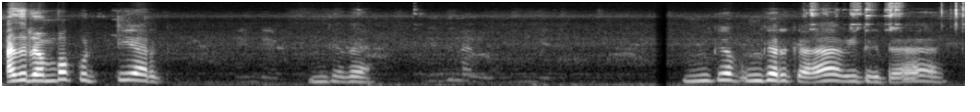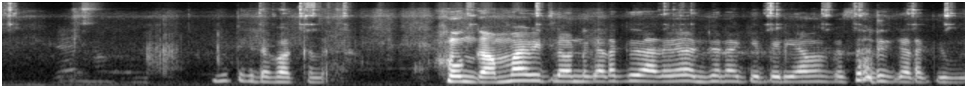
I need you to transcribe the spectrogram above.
அது ரொம்ப குட்டியாக இருக்கு. தான் இங்க இங்க இருக்கா? வீட்டுக்கிட்ட? வீட்டுக்கிட்ட பார்க்கல. உங்க அம்மா வீட்ல ஒண்ணு கிடக்குது அதே அஞ்சனாக்கி தெரியாம பெசாடு கிடக்குது.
